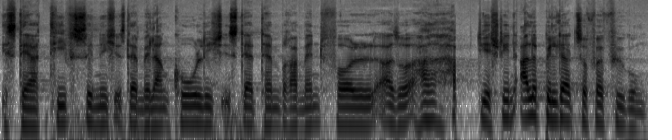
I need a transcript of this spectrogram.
ist der tiefsinnig? Ist der melancholisch? Ist der temperamentvoll? Also habt ihr stehen alle Bilder zur Verfügung.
